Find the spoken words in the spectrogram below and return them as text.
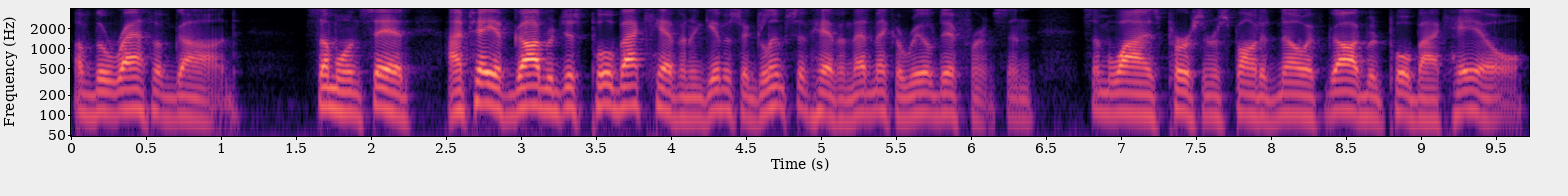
of the wrath of God. Someone said, I tell you, if God would just pull back heaven and give us a glimpse of heaven, that'd make a real difference. And some wise person responded, No, if God would pull back hell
